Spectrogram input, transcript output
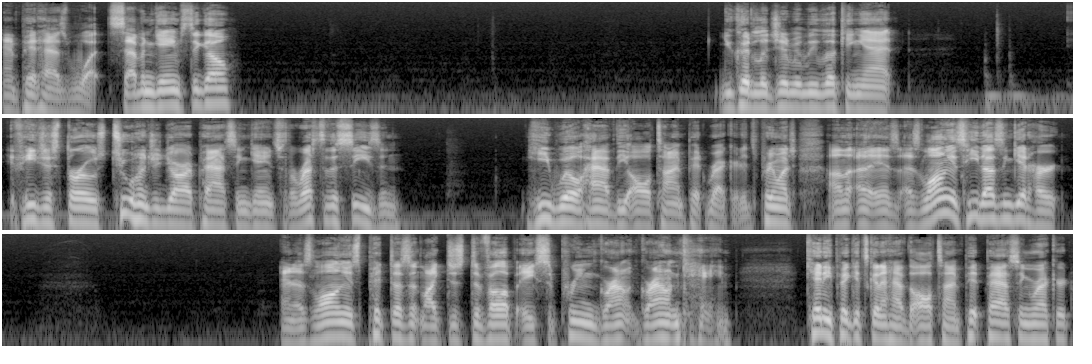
And Pitt has what, seven games to go? You could legitimately be looking at if he just throws 200 yard passing games for the rest of the season he will have the all-time Pitt record. It's pretty much uh, as as long as he doesn't get hurt, and as long as Pitt doesn't like just develop a supreme ground ground game, Kenny Pickett's going to have the all-time Pitt passing record.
